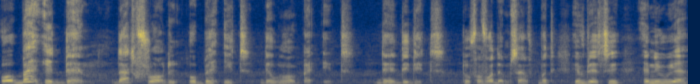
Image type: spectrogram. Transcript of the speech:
obey it then. That fraud, obey it. They will not obey it they did it to favor themselves. But if they see anywhere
